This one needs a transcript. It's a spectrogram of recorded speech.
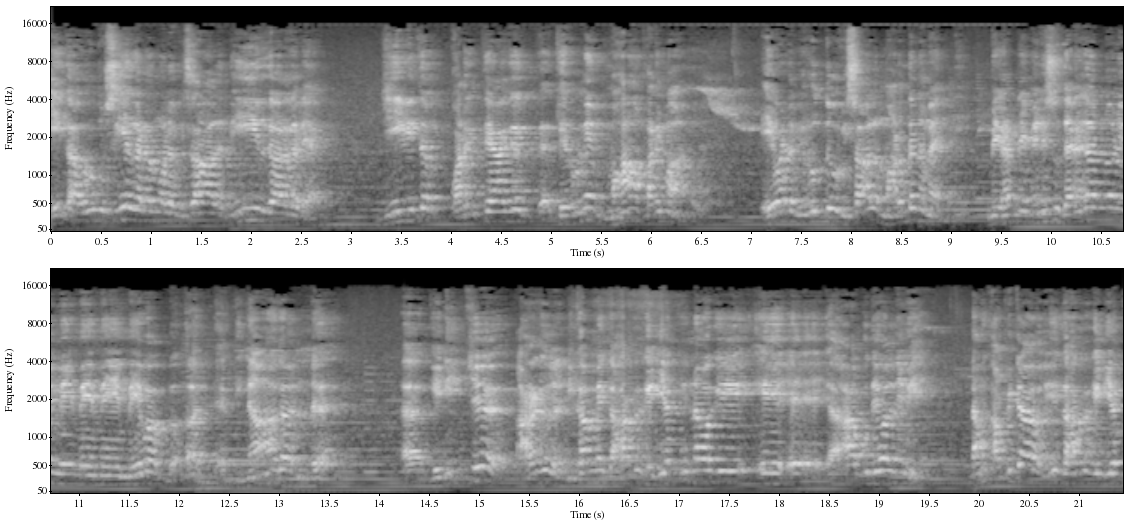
ඒක අවුරුදු 100 ගණන් වල විශාල දීර්ඝ අරගලයක්. ජීවිත පරිත්‍යාග කෙරුණේ මහා පරිමාණවල. ඒවට විරුද්ධව විශාල මර්ධන මැද්දේ මේ රටේ මිනිස්සු දැනගන්න ඕනේ මේ මේ මේ මේවා දිනා ගන්න ගෙනිච්ච අරගල නිකම් මේ ගහක ගෙඩියක් ඉන්නා වගේ ආපු දේවල් නෙවෙයි. නමුත් අපිට මේ ගහක ගෙඩියක්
